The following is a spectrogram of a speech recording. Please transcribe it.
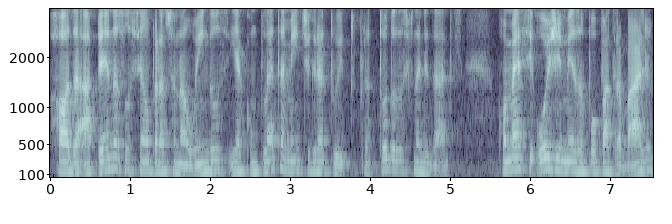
roda apenas no sistema operacional Windows e é completamente gratuito para todas as finalidades. Comece hoje mesmo a poupar trabalho,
